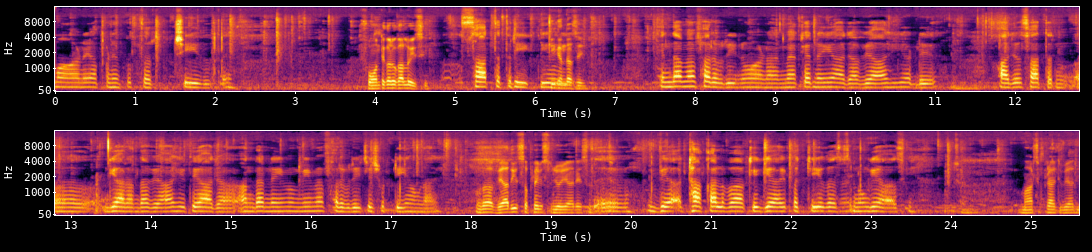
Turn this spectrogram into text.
ਮਾਣ ਹੈ ਆਪਣੇ ਪੁੱਤਰ ਸ਼ਹੀਦ ਤੇ ਫੋਨ ਤੇ ਕਦੋਂ ਗੱਲ ਹੋਈ ਸੀ? 7 ਤਰੀਕ ਦੀ ਕੀ। ਕਹਿੰਦਾ ਸੀ? ਕਹਿੰਦਾ ਮੈਂ ਫਰਵਰੀ ਨੂੰ ਆਣਾ ਮੈਂ ਕਿਹਾ ਨਹੀਂ ਆ ਜਾ ਵਿਆਹ ਹੀ ਸਾਡੇ। ਆ ਜਾ 7 11 ਦਾ ਵਿਆਹ ਹੀ ਤੇ ਆ ਜਾ। ਆਂਦਾ ਨਹੀਂ ਮੰਮੀ ਮੈਂ ਫਰਵਰੀ ਚ ਛੁੱਟੀ ਆਉਣਾ ਹੈ। ਉਹਦਾ ਵਿਆਹ ਦੀ ਸੁਪਨੇ ਵੀ ਸੰਜੋਏ ਜਾ ਰਹੇ ਸੀ। ਤੇ ਵਿਆਹ ਠਾਕਾ ਲਵਾ ਕੇ ਗਿਆ ਸੀ 25 ਅਗਸਤ ਨੂੰ ਗਿਆ ਸੀ। ਮਾਰਚ ਅਪ੍ਰੈਲ ਚ ਵਿਆਹ ਦੀ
